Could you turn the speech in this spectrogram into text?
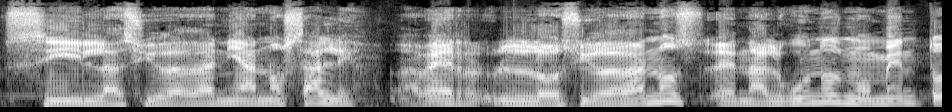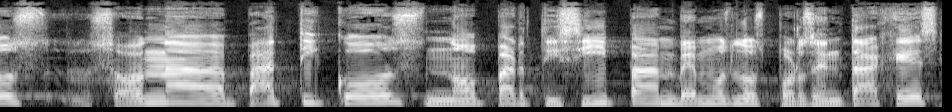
si la ciudadanía no sale? A ver, los ciudadanos en algunos momentos son apáticos, no participan, vemos los porcentajes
